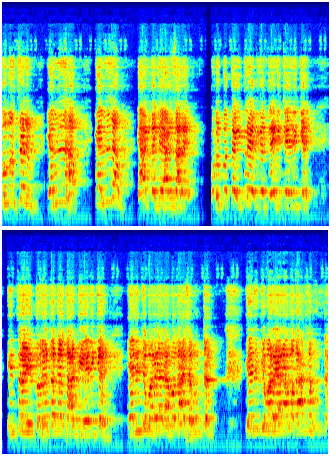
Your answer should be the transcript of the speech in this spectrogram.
കുമസലും എല്ലാം എല്ലാം ഞാൻ തന്നെയാണ് സാറേ. കുടുംബത്തെ ഇത്രയധികം സ്നേഹിച്ച എനിക്ക് ഇത്രയും ദുരന്തങ്ങൾ താണ്ടി എനിക്ക് എനിക്ക് പറയാൻ അവകാശമുണ്ട്. എനിക്ക് പറയാൻ അവകാശമുണ്ട്.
